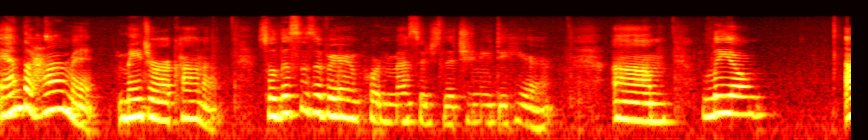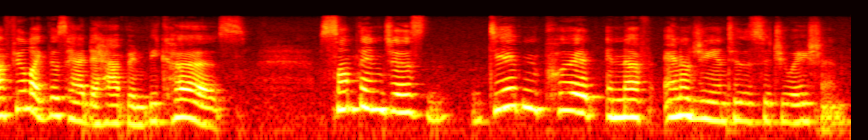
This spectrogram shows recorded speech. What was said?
and the Hermit, Major Arcana. So this is a very important message that you need to hear. Um, Leo, I feel like this had to happen because something just didn't put enough energy into the situation.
